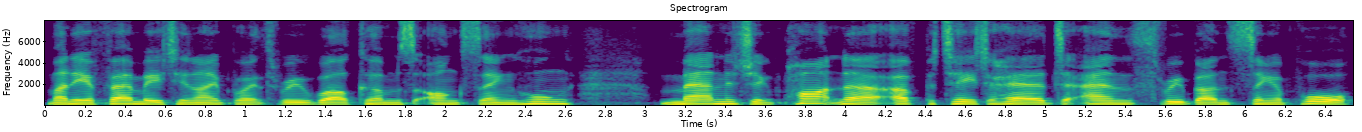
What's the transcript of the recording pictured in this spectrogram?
Money FM 89.3 welcomes Ong Seng Hung, managing partner of Potato Head and Three Buns Singapore,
